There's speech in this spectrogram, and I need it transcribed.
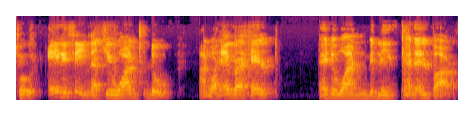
to anything that you want to do and whatever help anyone believe can help her.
